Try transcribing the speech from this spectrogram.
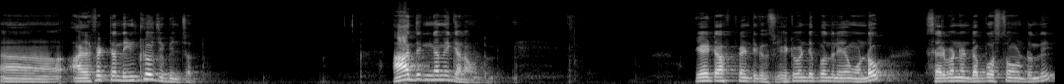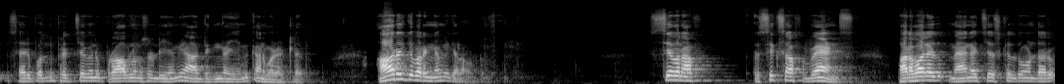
ఆ, ఎఫెక్ట్ అంతా ఇంట్లో చూపించద్దు. ఆర్థికంగా మీకు ఎలా ఉంటుంది? ఎయిట్ ఆఫ్ పెంటికల్స్ ఎటువంటి ఇబ్బందులు ఏమి ఉండవు. సరిపడిన డబ్బు వస్తూ ఉంటుంది. సరిపోతుంది. ప్రత్యేకమైన ప్రాబ్లమ్స్ ఉండి ఏమీ ఆర్థికంగా ఏమీ కనబడట్లేదు. ఆరోగ్యపరంగా మీకు ఎలా ఉంటుంది? Seven of six of wands పర్వాలేదు మేనేజ్ చేసుకెళ్తూ ఉంటారు.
